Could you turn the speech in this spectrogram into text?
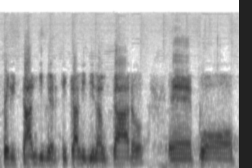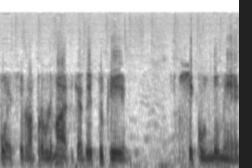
per i tagli verticali di Lautaro eh, può, può essere una problematica, detto che secondo me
